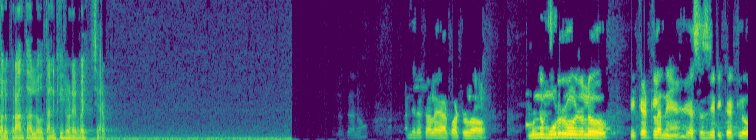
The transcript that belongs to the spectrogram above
పలు ప్రాంతాల్లో తనిఖీలు నిర్వహించారు. అన్ని రకాల ఏర్పాట్లలో ముందు మూడు రోజులు టికెట్లని ఎస్ఎస్డి టికెట్లు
